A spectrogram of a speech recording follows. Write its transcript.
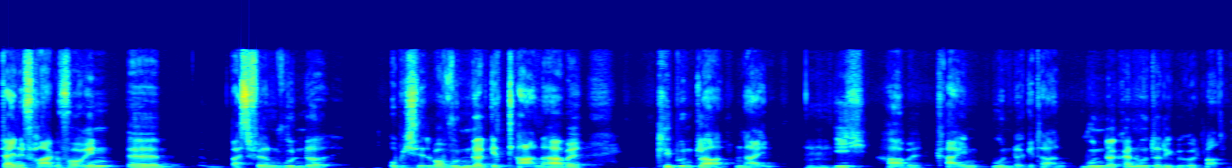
deine Frage vorhin, äh, was für ein Wunder, ob ich selber Wunder getan habe, klipp und klar, nein. Mhm. Ich habe kein Wunder getan. Wunder kann nur der liebe Gott machen.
